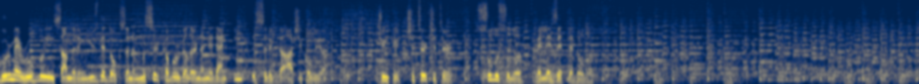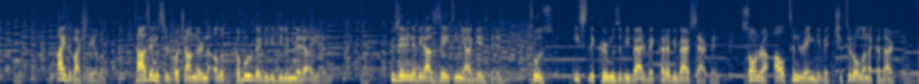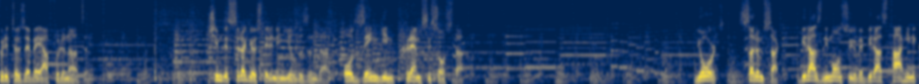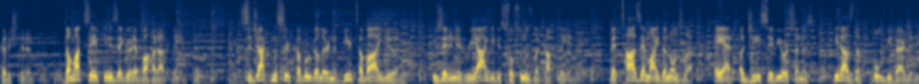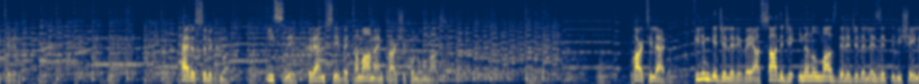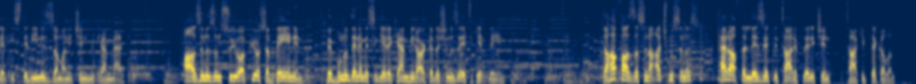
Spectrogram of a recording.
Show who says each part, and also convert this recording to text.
Speaker 1: Gurme ruhlu insanların %90'ı mısır kaburgalarına neden ilk ısırıkta aşık oluyor? Çünkü çıtır çıtır, sulu sulu ve lezzetle dolu. Haydi başlayalım. Taze mısır koçanlarını alıp kaburga gibi dilimlere ayırın. Üzerine biraz zeytinyağı gezdirin. Tuz, isli kırmızı biber ve karabiber serpin. Sonra altın rengi ve çıtır olana kadar fritöze veya fırına atın. Şimdi sıra gösterinin yıldızında, o zengin kremsi sosta. Yoğurt, sarımsak, biraz limon suyu ve biraz tahini karıştırın. Damak zevkinize göre baharatlayın. Sıcak mısır kaburgalarını bir tabağa yığın. Üzerini rüya gibi sosunuzla kaplayın. Ve taze maydanozla, eğer acıyı seviyorsanız, biraz da pul biberle bitirin. Her ısırık mı? İsli, kremsi ve tamamen karşı konulmaz. Partiler, film geceleri veya sadece inanılmaz derecede lezzetli bir şeyler istediğiniz zaman için mükemmel. Ağzınızın suyu akıyorsa beğenin ve bunu denemesi gereken bir arkadaşınızı etiketleyin. Daha fazlasına aç mısınız? Her hafta lezzetli tarifler için takipte kalın.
